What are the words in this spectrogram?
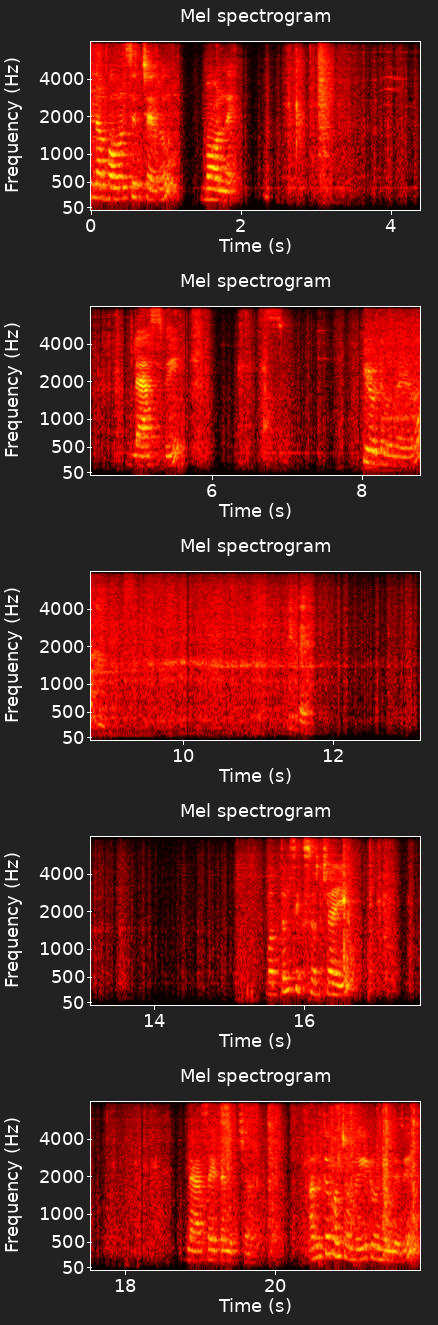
ఇలా బౌల్స్ ఇచ్చారు. బాగున్నాయి. గ్లాస్వి. క్యూట్గా ఉన్నాయి కదా. ఇదే మొత్తం సిక్స్ వచ్చాయి. గ్లాస్ ఐటమ్ ఇచ్చారు. అందుకే కొంచెం వెయిట్ ఉండింది ఇది.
